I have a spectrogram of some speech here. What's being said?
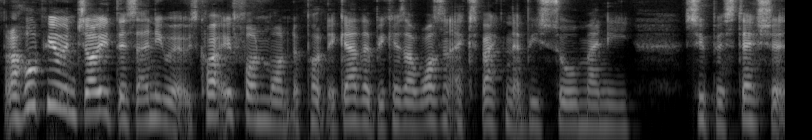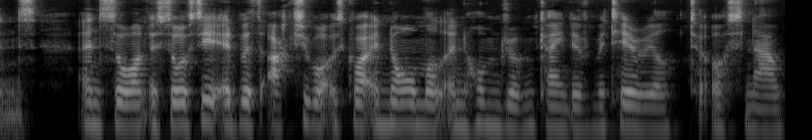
But I hope you enjoyed this anyway. It was quite a fun one to put together because I wasn't expecting there to be so many superstitions and so on associated with actually what is quite a normal and humdrum kind of material to us now.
